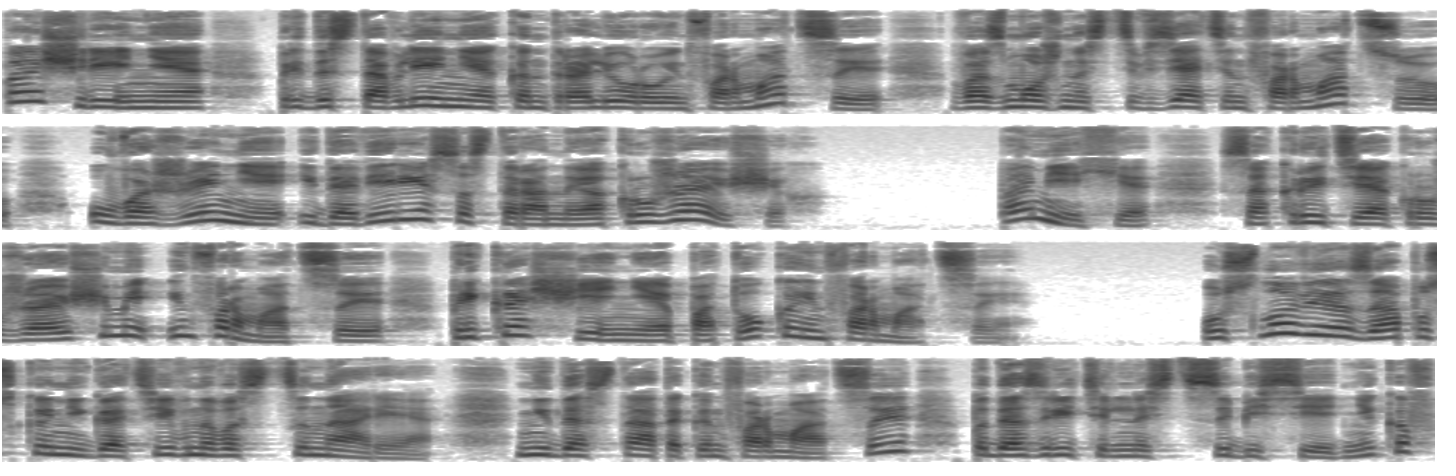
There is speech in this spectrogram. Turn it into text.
Поощрение, предоставление контролеру информации, возможность взять информацию, уважение и доверие со стороны окружающих. Помехи, сокрытие окружающими информации, прекращение потока информации. Условия запуска негативного сценария, недостаток информации, подозрительность собеседников,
